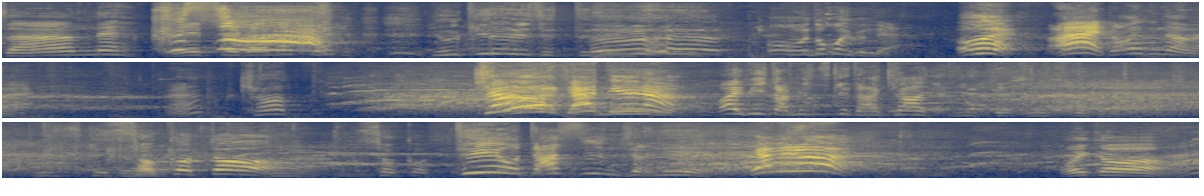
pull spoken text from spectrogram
残念。くっめっちゃ頑張って。避けられちゃったお前どこ行くんだよ？おいおいどこ行くんだお前？え？キャー。キャー？キャーって言うな！おい見た見つけた。キャーって言って見つけた。見つけた。そこと。そこ。手を出すんじゃねえやめろ！及川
